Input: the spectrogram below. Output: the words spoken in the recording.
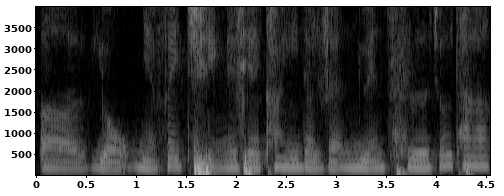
呃有免费请那些抗议的人员吃，就是他。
